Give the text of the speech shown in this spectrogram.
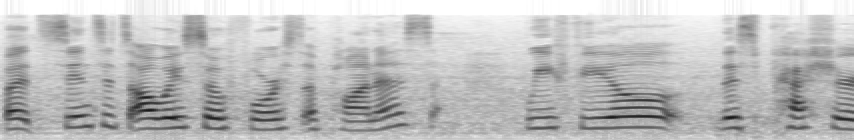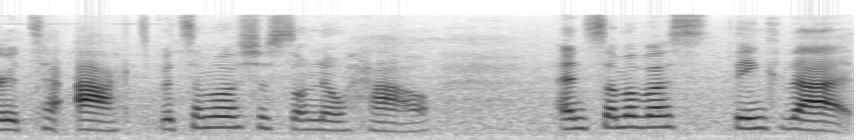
But since it's always so forced upon us, we feel this pressure to act, but some of us just don't know how. And some of us think that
